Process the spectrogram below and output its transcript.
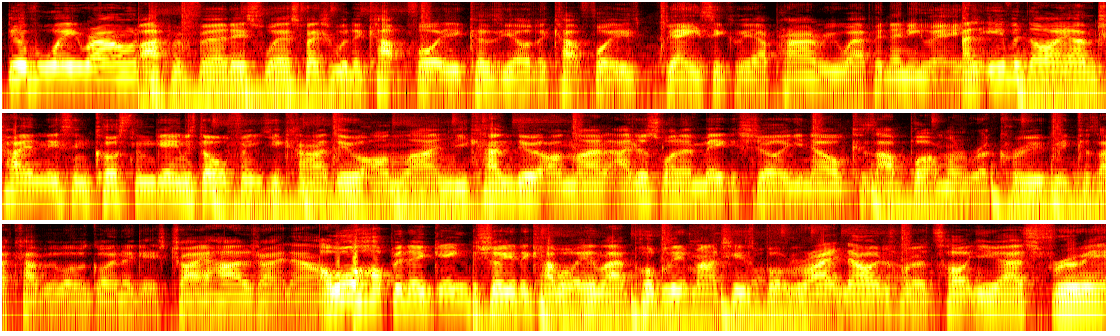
the other way around. I prefer this way, especially with the Cap 40, because, yo, the Cap 40 is basically a primary weapon anyway. And even though I am trying this in custom games, don't think you can't do it online. You can do it online. I just want to make sure, you know, because I'll put them on recruit because I can't be bothered going against tryhards right now. I will hop in a game to show you the camo in, like, public matches, but right now I just want to talk you guys through it.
